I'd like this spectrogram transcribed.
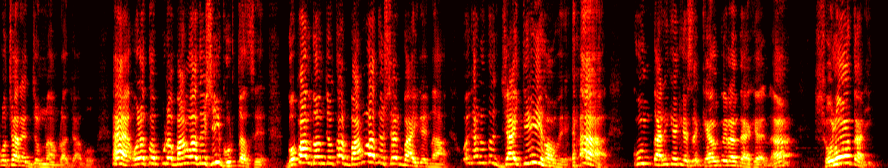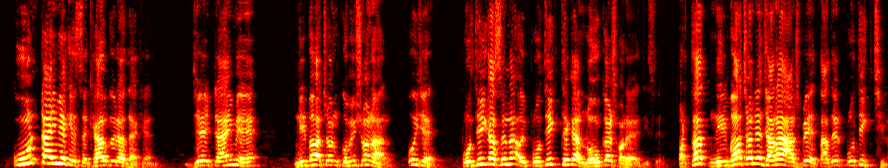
প্রচারের জন্য আমরা যাব। হ্যাঁ ওরা তো পুরো বাংলাদেশেই ঘুরতেছে। গোপালগঞ্জ তো আর বাংলাদেশের বাইরে না, ওইখানে তো যাইতেই হবে। হ্যাঁ কোন তারিখে গেছে খেয়াল করে দেখেন হ্যাঁ? ষোলো তারিখ, কোন টাইমে গেছে খেয়াল করে দেখেন? যে টাইমে নির্বাচন কমিশনার, ওই যে প্রতীক আছে না, ওই প্রতীক থেকে নৌকা সরাই দিছে। অর্থাৎ নির্বাচনে যারা আসবে, তাদের প্রতীক ছিল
